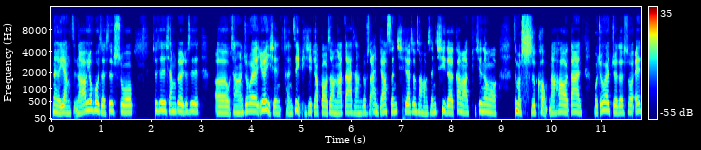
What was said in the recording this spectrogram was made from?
那个样子，然后又或者是说。就是相对，就是呃，我常常就会，因为以前可能自己脾气比较暴躁，然后大家常常就说，哎，你不要生气啊，正常好生气的，干嘛脾气那么这么失控？然后当然我就会觉得说，哎，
